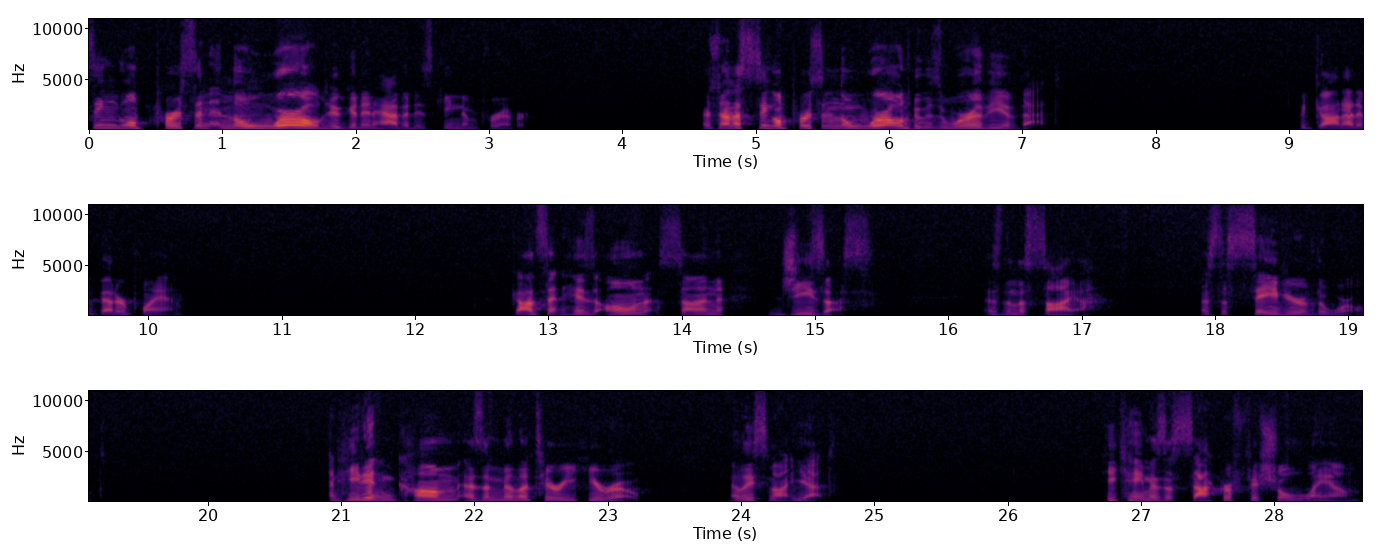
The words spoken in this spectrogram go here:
single person in the world who could inhabit his kingdom forever. There's not a single person in the world who is worthy of that. But God had a better plan. God sent his own son, Jesus, as the Messiah, as the Savior of the world. And he didn't come as a military hero, at least not yet. He came as a sacrificial lamb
